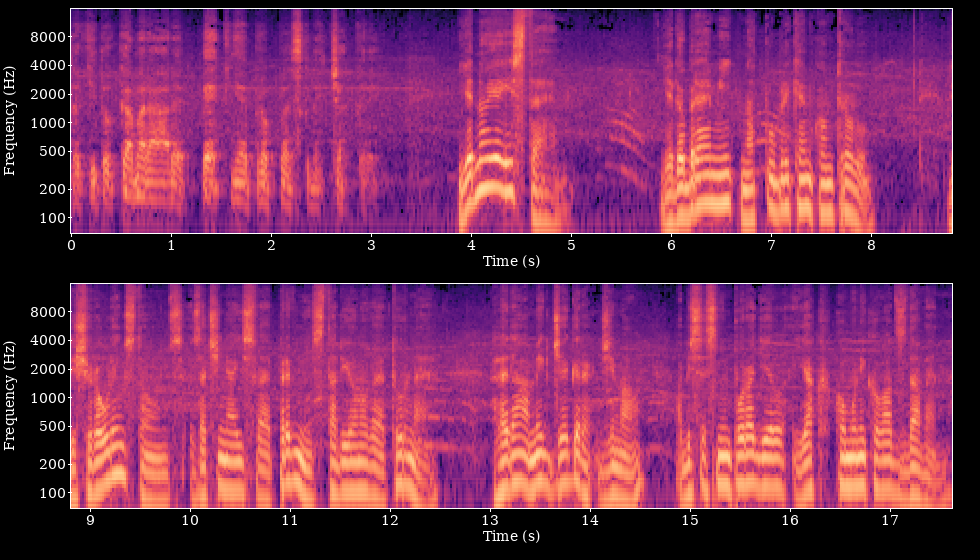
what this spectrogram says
tak ti to kamaráde pěkně propleskne čakry. Jedno je jisté. Je dobré mít nad publikem kontrolu. Když Rolling Stones začínají své první stadionové turné, hledá Mick Jagger Jima, aby se s ním poradil, jak komunikovat s davem.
